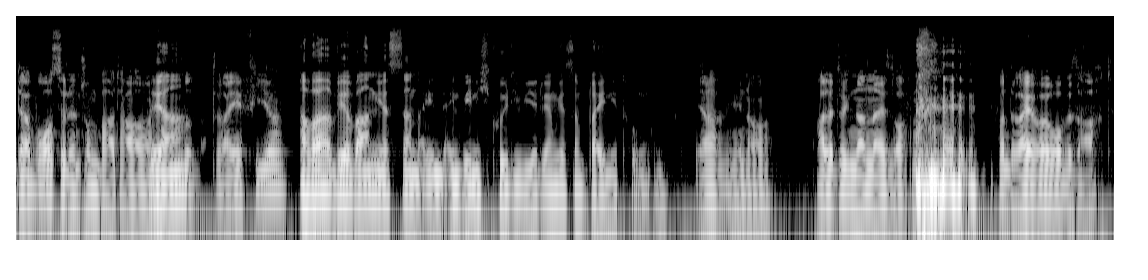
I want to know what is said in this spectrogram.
Da brauchst du dann schon ein paar Tage. Ja. So drei, vier. Aber wir waren gestern ein, ein wenig kultiviert, wir haben gestern Wein getrunken. Ja, genau. Alle durcheinander gesoffen. Von drei Euro bis acht.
